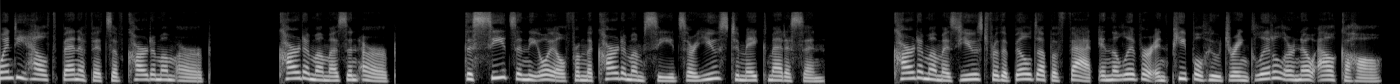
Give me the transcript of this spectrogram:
20 Health Benefits of Cardamom Herb. Cardamom is an herb. The seeds and the oil from the cardamom seeds are used to make medicine. Cardamom is used for the buildup of fat in the liver in people who drink little or no alcohol,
